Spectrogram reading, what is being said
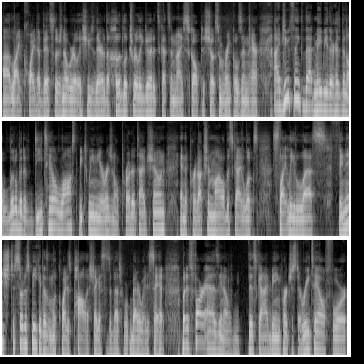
uh, like quite a bit, so there's no real issues there. The hood looks really good. It's got some nice sculpt to show some wrinkles in there. I do think that maybe there has been a little bit of detail lost between the original prototype shown and the production model. This guy looks slightly less finished, so to speak. It doesn't look quite as polished, I guess is the best better way to say it. But as far as, you know, this guy being purchased at retail for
